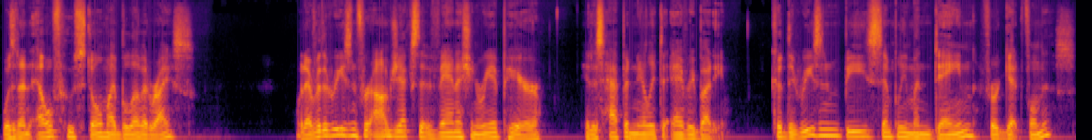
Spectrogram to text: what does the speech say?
Was it an elf who stole my beloved rice? Whatever the reason for objects that vanish and reappear, it has happened nearly to everybody. Could the reason be simply mundane forgetfulness?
